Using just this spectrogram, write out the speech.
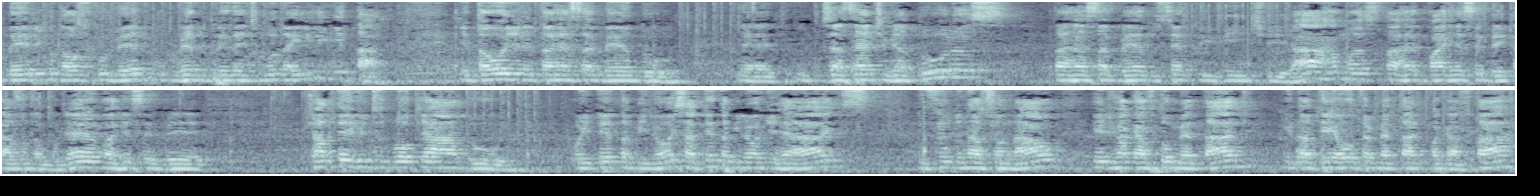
dele com o nosso governo, o governo do presidente Lula, é ilimitado. Então hoje ele está recebendo é, 17 viaturas, está recebendo 120 armas, tá, vai receber Casa da Mulher, vai receber. Já teve desbloqueado 80 milhões, 70 milhões de reais do Fundo Nacional, ele já gastou metade, ainda tem a outra metade para gastar.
